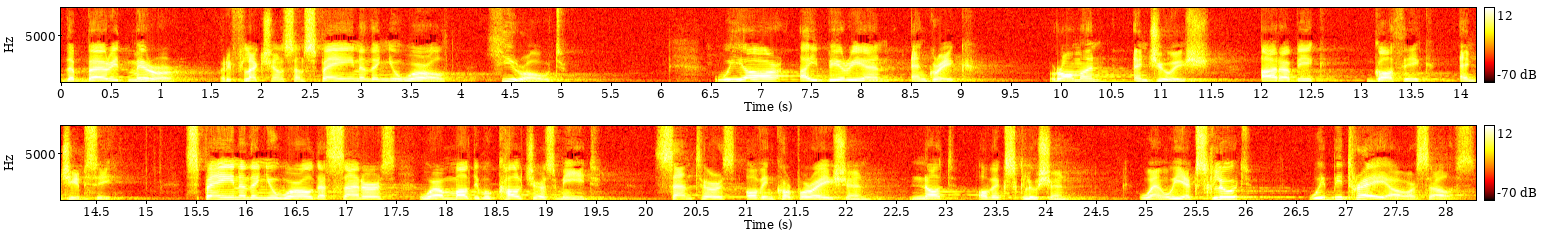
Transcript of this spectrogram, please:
The Buried Mirror Reflections on Spain and the New World, he wrote, We are Iberian and Greek, Roman and Jewish, Arabic, Gothic, and Gypsy. Spain and the New World are centers where multiple cultures meet, centers of incorporation, not of exclusion. When we exclude, we betray ourselves.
